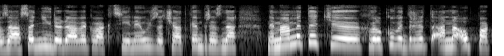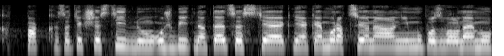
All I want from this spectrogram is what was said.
zásadních dodávek vakcíny už začátkem března. Nemáme teď eh, chvilku vydržet a naopak pak za těch šest týdnů už být na té cestě k nějakému racionálnímu pozvolnému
